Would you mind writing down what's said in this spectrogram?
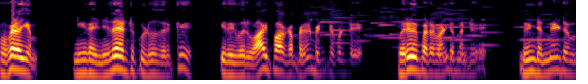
புகழையும் நீங்கள் நிலைநாட்டுக் கொள்வதற்கு இதை ஒரு வாய்ப்பாக பயன்படுத்திக் கொண்டு பெருமைப்பட வேண்டும் என்று மீண்டும் மீண்டும்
